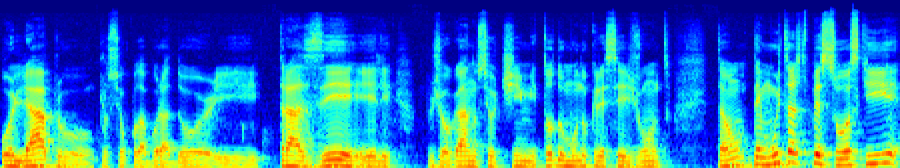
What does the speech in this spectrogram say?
olhar para o seu colaborador e trazer ele jogar no seu time, todo mundo crescer junto. Então, tem muitas pessoas que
